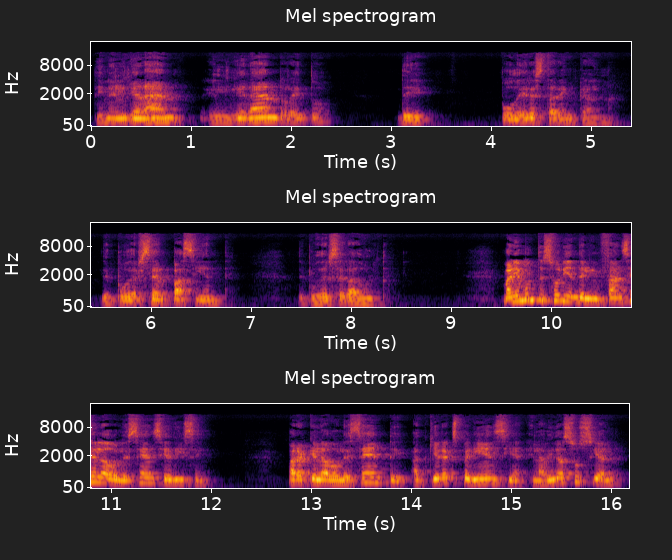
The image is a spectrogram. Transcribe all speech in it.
tiene el gran, el gran reto de poder estar en calma, de poder ser paciente, de poder ser adulto. María Montessori en De la infancia a la adolescencia dice, para que el adolescente adquiera experiencia en la vida social,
